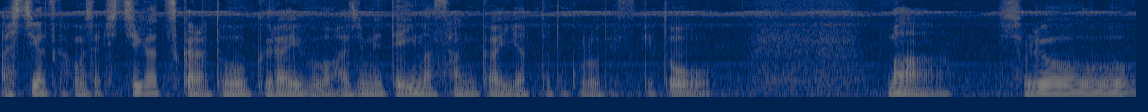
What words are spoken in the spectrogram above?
あ7月か。ごめんなさい。7月からトークライブを始めて今3回やったところですけどまあそれを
